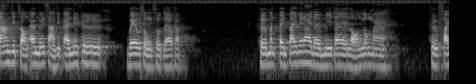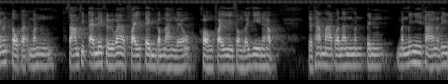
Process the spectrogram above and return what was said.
สามสิบสองแอมหรือสามสิบแอมนี่คือเวลสูงสุดแล้วครับ คือมันเป็นไปไม่ได้เลย มีแต่หลองลงมา คือไฟมันตกอะ มันสามสิบแอมนี่คือว่าไฟเต็มกำลังแล้ว ของไฟสองร้อยยีนะครับ แต่ถ้ามากกว่านั้นมันเป็นมันไม่มีทางที่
